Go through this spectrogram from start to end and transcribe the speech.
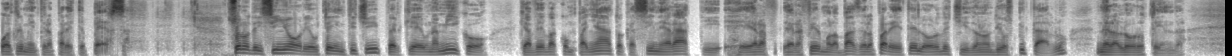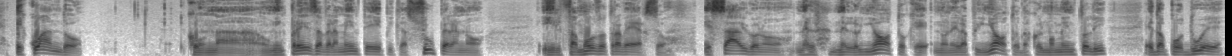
o altrimenti la parete è persa. Sono dei signori autentici perché un amico che aveva accompagnato Cassini e Ratti era, era fermo alla base della parete e loro decidono di ospitarlo nella loro tenda. E quando con un'impresa veramente epica superano il famoso traverso e salgono nel, nello ignoto che non era più ignoto da quel momento lì e dopo due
